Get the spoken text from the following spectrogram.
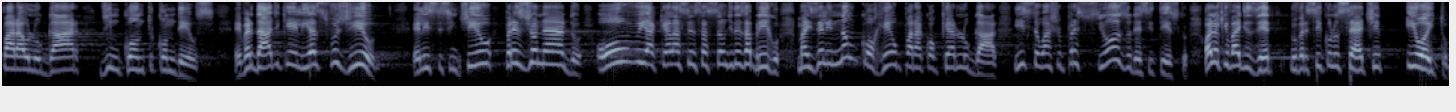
para o lugar de encontro com Deus. É verdade que Elias fugiu, ele se sentiu pressionado, houve aquela sensação de desabrigo, mas ele não correu para qualquer lugar. Isso eu acho precioso desse texto. Olha o que vai dizer no versículo 7 e 8.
